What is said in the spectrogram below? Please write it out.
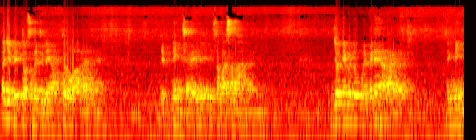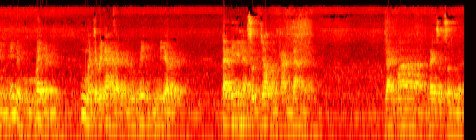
ถ้าหยุดเป็นตัวสำเร็จอยู่แล้วกลัวอะไรหยุดนิ่งใช้สบายสบาย หยุดเนี่ยมันดูเหมือนไม่ได้อะไรนิ่งๆนี่มันไม่เหมือนเหมือนจะไม่ได้อะไรมันไม่เห็นมีอะไร แต่นี่แหละสุดยอดของการได้ ได้มากได้สุดๆเลย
